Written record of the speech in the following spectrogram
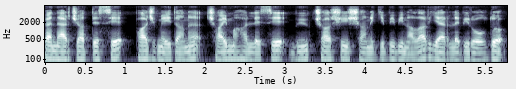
Fener Caddesi, Pac Meydanı, Çay Mahallesi, Büyük Çarşı İşhanı gibi binalar yerle bir oldu.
